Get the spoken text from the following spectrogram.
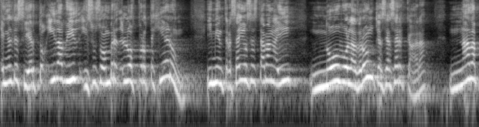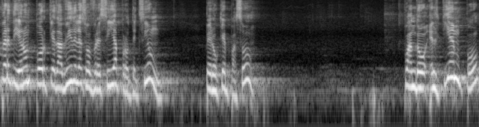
en el desierto y David y sus hombres los protegieron. Y mientras ellos estaban ahí, no hubo ladrón que se acercara, nada perdieron porque David les ofrecía protección. Pero ¿qué pasó? Cuando el tiempo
